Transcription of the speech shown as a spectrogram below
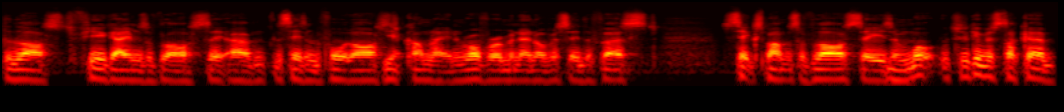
the last few games of last, um, the season before last, Yeah. culminating in Rotherham, and then obviously the first six months of last season. What would you give us like a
